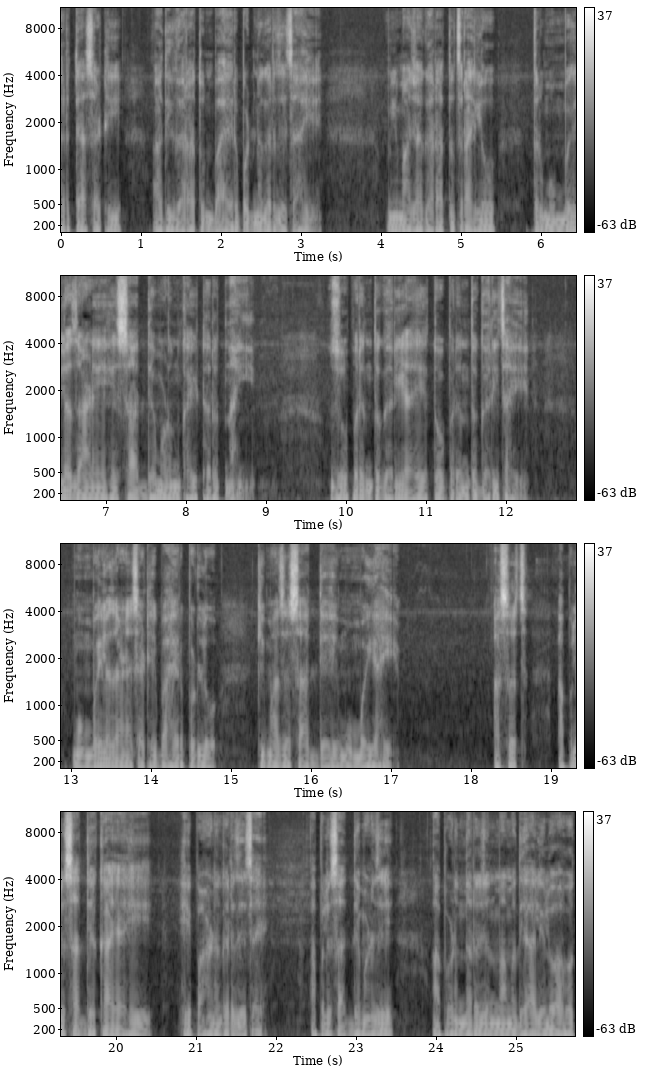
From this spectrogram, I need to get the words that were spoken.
तर त्यासाठी आधी घरातून बाहेर पडणं गरजेचं आहे. मी माझ्या घरातच राहिलो तर मुंबईला जाणे हे साध्य म्हणून काही ठरत नाही. जोपर्यंत घरी आहे तोपर्यंत घरीच आहे. मुंबईला जाण्यासाठी बाहेर पडलो की माझं साध्य हे मुंबई आहे. असंच आपलं साध्य काय आहे हे पाहणं गरजेचं आहे. आपलं साध्य म्हणजे आपण नरजन्मामध्ये आलेलो आहोत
